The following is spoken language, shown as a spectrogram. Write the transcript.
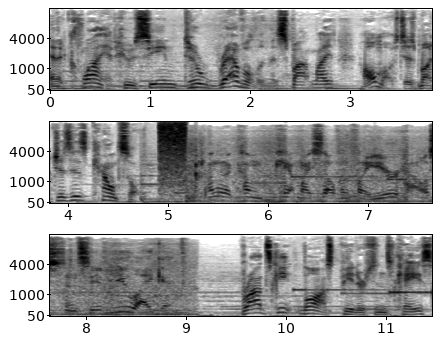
and a client who seemed to revel in the spotlight almost as much as his counsel. I'm going to come camp myself in front of your house and see if you like it. Brodsky lost Peterson's case.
